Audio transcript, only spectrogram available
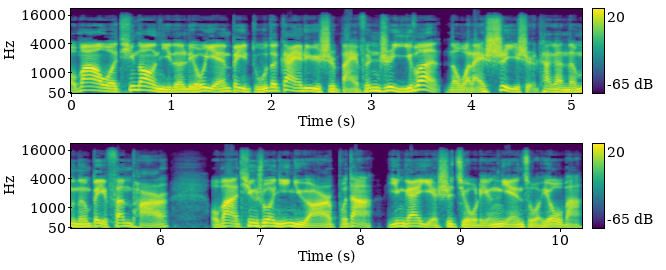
欧巴，我听到你的留言被读的概率是百分之一万，那我来试一试，看看能不能被翻盘儿。欧巴，听说你女儿不大，应该也是九零年左右吧？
